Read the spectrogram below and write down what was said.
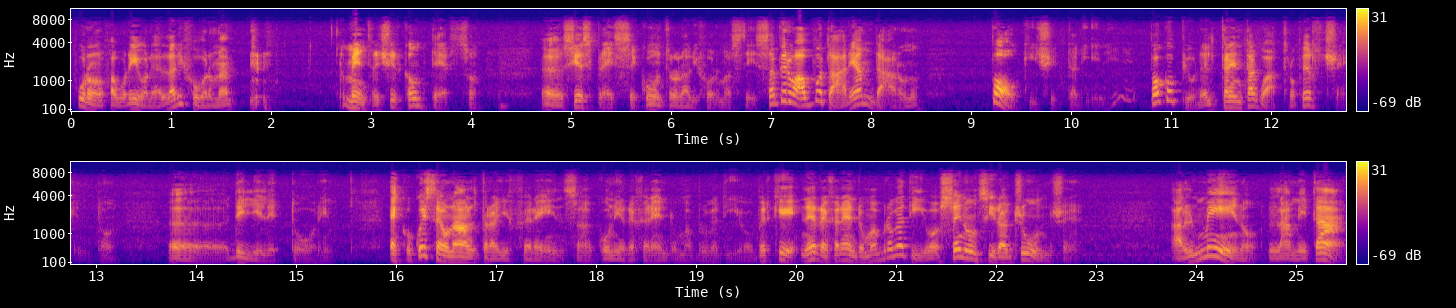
furono favorevoli alla riforma, mentre circa un terzo eh, si espresse contro la riforma stessa, però a votare andarono pochi cittadini, poco più del 34% eh, degli elettori. Ecco, questa è un'altra differenza con il referendum abrogativo, perché nel referendum abrogativo se non si raggiunge almeno la metà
